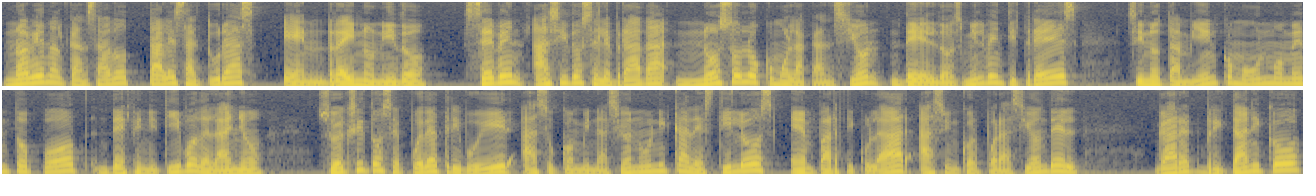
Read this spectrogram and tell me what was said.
no habían alcanzado tales alturas en Reino Unido. Seven ha sido celebrada no solo como la canción del 2023, sino también como un momento pop definitivo del año. Su éxito se puede atribuir a su combinación única de estilos, en particular a su incorporación del garage británico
